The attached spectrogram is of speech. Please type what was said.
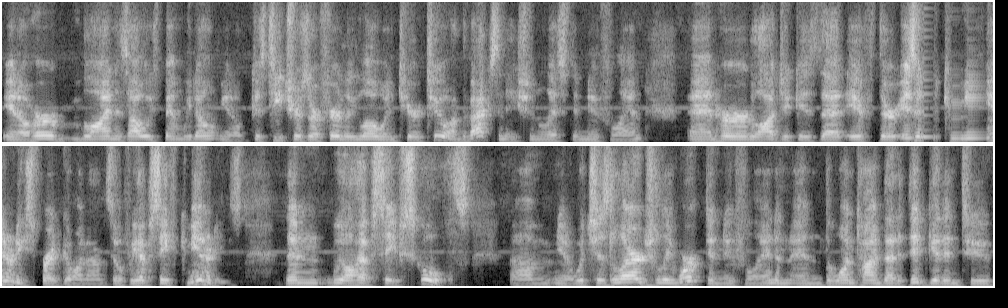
you know, her line has always been, we don't, you know, because teachers are fairly low in tier two on the vaccination list in Newfoundland. And her logic is that if there isn't community spread going on, so if we have safe communities, then we'll have safe schools, um, you know, which has largely worked in Newfoundland. And, and the one time that it did get into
